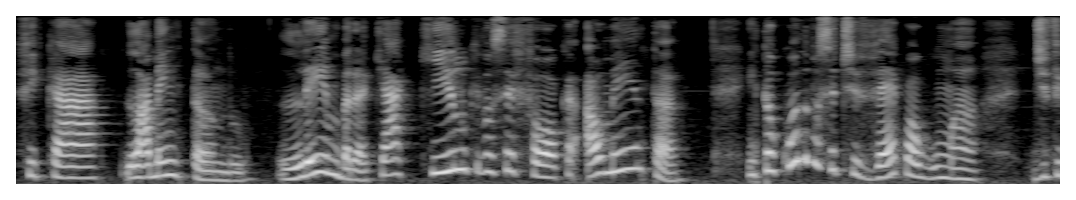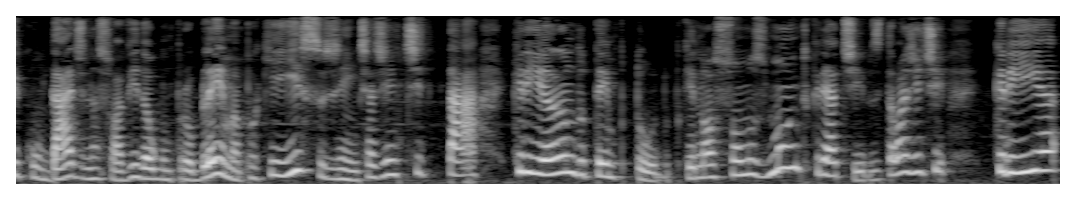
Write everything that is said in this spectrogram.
ficar lamentando. Lembra que aquilo que você foca aumenta. Então, quando você tiver com alguma dificuldade na sua vida, algum problema, porque isso, gente, a gente tá criando o tempo todo, porque nós somos muito criativos. Então, a gente cria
